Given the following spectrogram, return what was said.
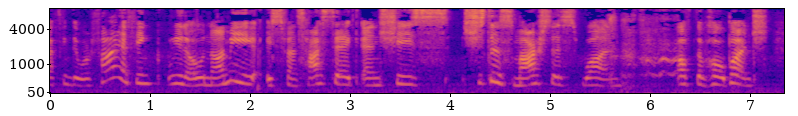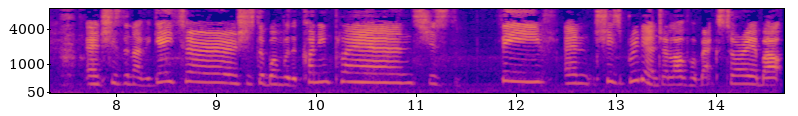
I think they were fine. I think you know Nami is fantastic, and she's she's the smartest one of the whole bunch, and she's the navigator, and she's the one with the cunning plans. She's the thief, and she's brilliant. I love her backstory about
